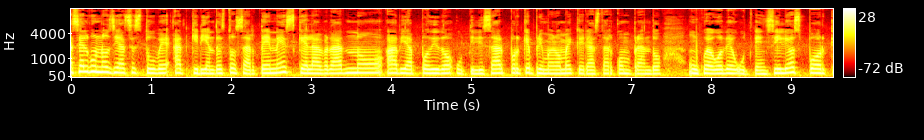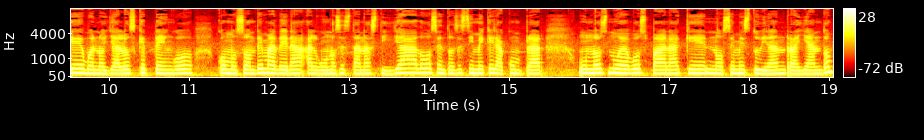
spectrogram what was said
Hace algunos días estuve adquiriendo estos sartenes que la verdad no había podido utilizar porque primero me quería estar comprando un juego de utensilios porque bueno ya los que tengo como son de madera algunos están astillados entonces sí me quería comprar unos nuevos para que no se me estuvieran rayando.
